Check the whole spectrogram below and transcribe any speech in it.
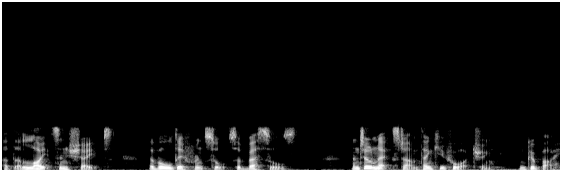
at the lights and shapes of all different sorts of vessels. Until next time, thank you for watching, and goodbye.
